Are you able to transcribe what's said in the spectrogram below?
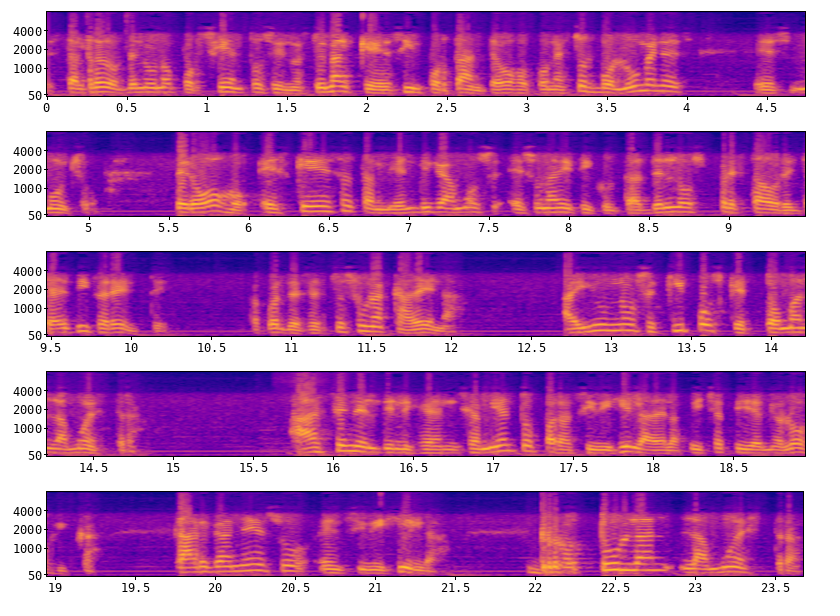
está alrededor del 1%, si no estoy mal, que es importante. Ojo, con estos volúmenes es mucho. Pero ojo, es que eso también, digamos, es una dificultad de los prestadores, ya es diferente. Acuérdense, esto es una cadena. Hay unos equipos que toman la muestra, hacen el diligenciamiento para Civigila de la ficha epidemiológica, cargan eso en Civigila, rotulan la muestra,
